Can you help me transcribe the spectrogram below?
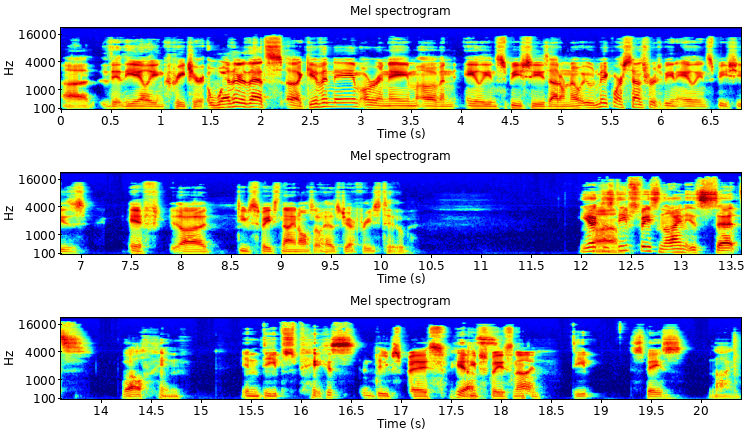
uh, the the alien creature. Whether that's a given name or a name of an alien species, I don't know. It would make more sense for it to be an alien species if uh, Deep Space Nine also has Jeffrey's tube. Yeah, because Um, Deep Space Nine is set well in in deep space. In Deep Space. Yes. Deep Space Nine. Deep Space Nine.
